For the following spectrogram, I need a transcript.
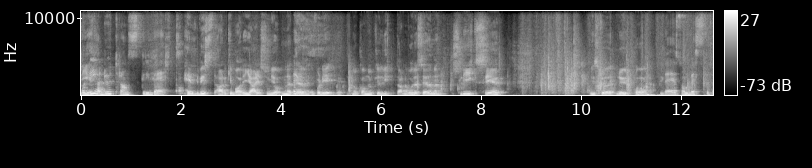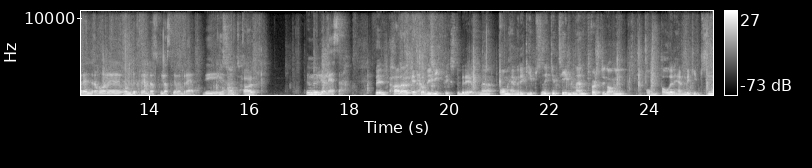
Og de har du transkribert. Heldigvis er det ikke bare jeg som jobber med dette. fordi Nå kan jo ikke lytterne våre se det, men slik ser Hvis du lurer på Det er som besteforeldre våre oldeforeldre skulle ha skrevet brev. Vi, Ikke sant? Her, umulig å lese. Her er et av de viktigste brevene om Henrik Ibsen. Ikke til, men første gangen omtaler Henrik Ibsen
